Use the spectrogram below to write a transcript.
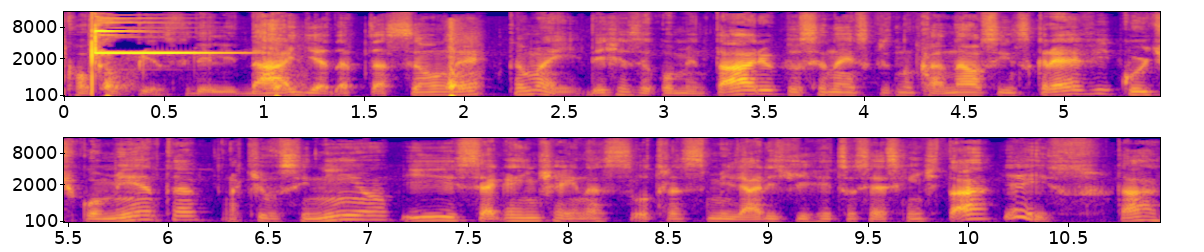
Qual que é o peso, fidelidade adaptação, né? Tamo aí, deixa seu comentário. Se você não é inscrito no canal, se inscreve, curte, comenta, ativa o sininho e segue a gente aí nas outras milhares de redes sociais que a gente tá. E é isso, tá?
